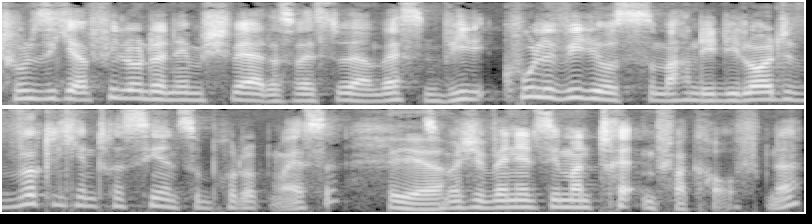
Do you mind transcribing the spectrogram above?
tun sich ja viele Unternehmen schwer, das weißt du ja am besten, wie, coole Videos zu machen, die die Leute wirklich interessieren zum Produkt, weißt du? Ja. Zum Beispiel, wenn jetzt jemand Treppen verkauft, ne?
